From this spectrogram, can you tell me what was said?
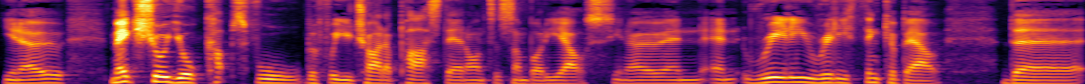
You know, make sure your cup's full before you try to pass that on to somebody else. You know, and and really really think about the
